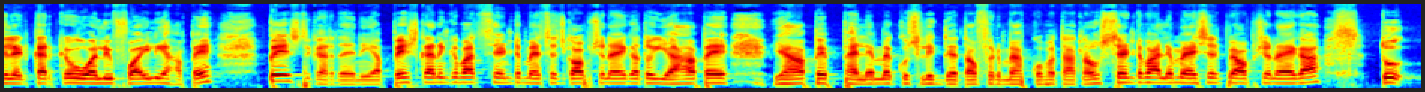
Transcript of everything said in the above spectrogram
सिलेक्ट करके वो वाली फ़ाइल यहाँ पे पेस्ट कर देनी है। पेस्ट करने के बाद सेंट मैसेज का ऑप्शन आएगा तो यहाँ पे यहाँ पे पहले मैं कुछ लिख देता हूँ, फिर मैं आपको बताता हूँ। सेंट वाले मैसेज पे ऑप्शन आएगा तो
